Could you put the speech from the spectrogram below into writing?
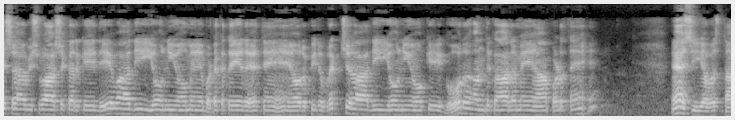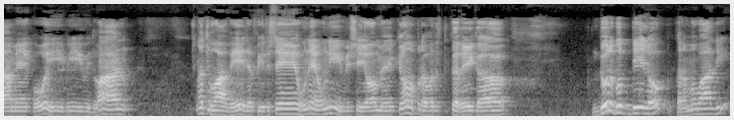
ऐसा विश्वास करके देवादि योनियों में भटकते रहते हैं और फिर वृक्ष आदि योनियों के घोर अंधकार में आ पड़ते हैं। ऐसी अवस्था में कोई भी विद्वान अथवा वेद फिर से उन्हें उन्हीं विषयों में क्यों प्रवृत्त करेगा? दुर्बुद्धि लोग कर्मवादी,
